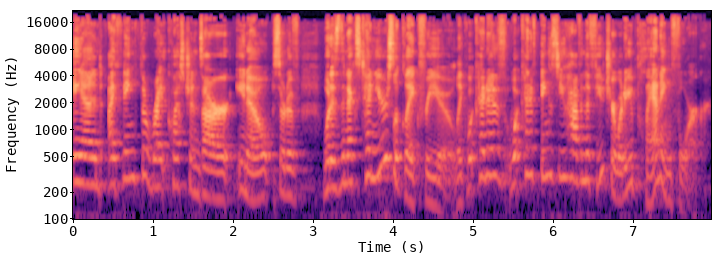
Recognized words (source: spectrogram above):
And I think the right questions are, you know, sort of what does the next 10 years look like for you? Like what kind of what kind of things do you have in the future? What are you planning for?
